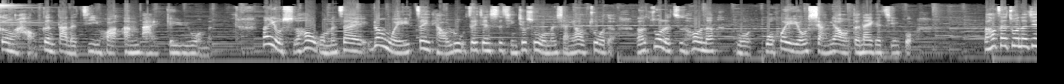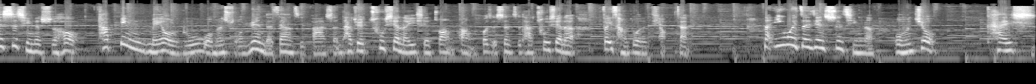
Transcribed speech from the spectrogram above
更好、更大的计划安排给予我们。那有时候我们在认为这条路、这件事情就是我们想要做的，而做了之后呢，我我会有想要的那个结果。然后在做那件事情的时候，它并没有如我们所愿的这样子发生，它却出现了一些状况，或者甚至它出现了非常多的挑战。那因为这件事情呢，我们就开始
